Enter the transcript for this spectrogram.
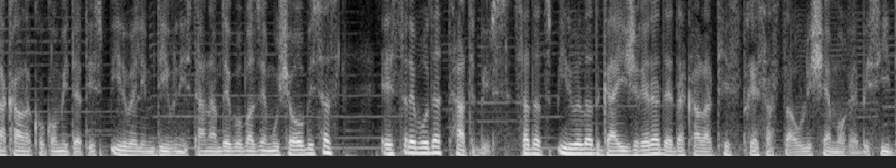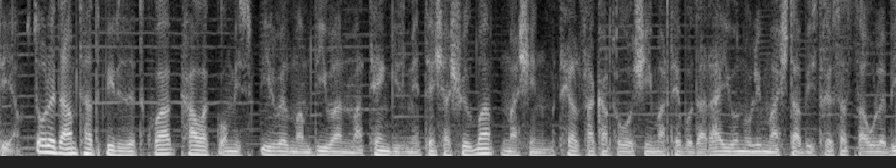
საქალაქო კომიტეტის პირველი მდივნის თანამდებობაზე მუშაობისას ესწრებოდა თათბირს, სადაც პირველად გაიჟღერა დედაქალაქის დღესასწაულის შემოღების იდეა. სწორედ ამ თათბირზე თქვა ქალაქკომის პირველმა მდივანმა თენგიზ მეთეშაშვილმა, მაშინ მთელ საქართველოში იმართებოდა რაიონული მასშტაბის დღესასწაულები,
